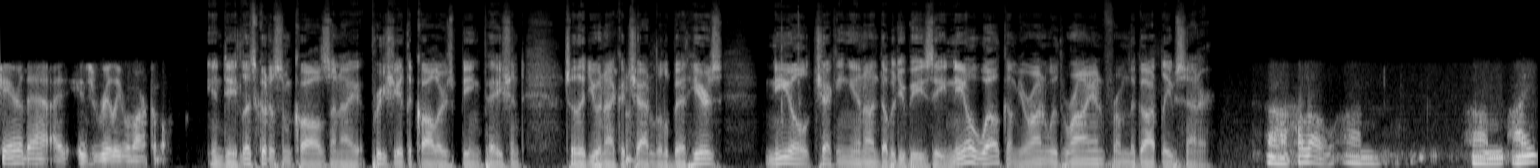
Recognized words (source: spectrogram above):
share that uh, really remarkable. Indeed. Let's go to some calls, and I appreciate the callers being patient so that you and I could chat a little bit. Here's Neil checking in on WBZ. Neil, welcome. You're on with Ryan from the Gottlieb Center. Uh, hello. Um, um, I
